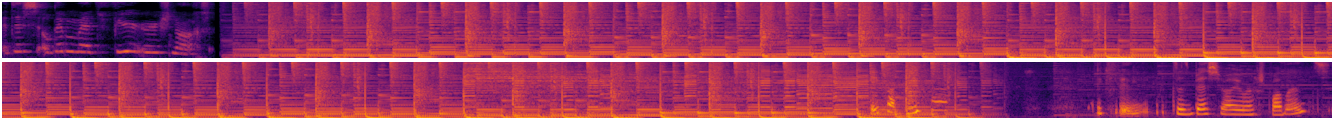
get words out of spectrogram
het is op dit moment 4 uur s'nachts. Ik. Ik vind het best wel heel erg spannend.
